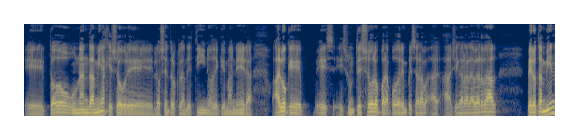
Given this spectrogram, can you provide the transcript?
eh, todo un andamiaje sobre los centros clandestinos, de qué manera, algo que es, es un tesoro para poder empezar a, llegar a la verdad, pero también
